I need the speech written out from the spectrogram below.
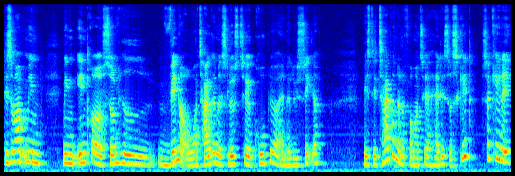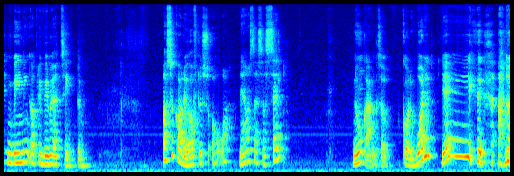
Det er som om min, min indre sundhed vinder over tankernes lyst til at gruble og analysere. Hvis det er tankerne, der får mig til at have det så skidt, så giver det ikke mening at blive ved med at tænke dem. Og så går det oftest over, nærmest af sig selv. Nogle gange så går det hurtigt, yay! Andre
